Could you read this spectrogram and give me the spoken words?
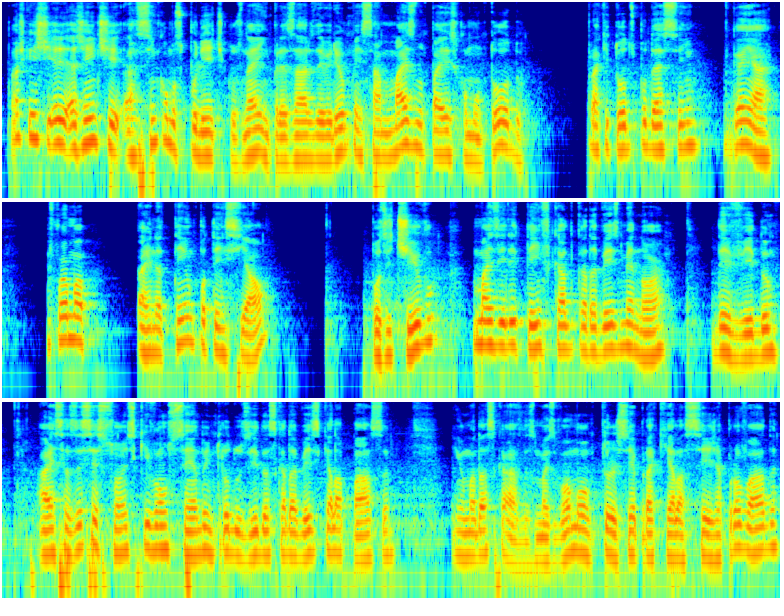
Então acho que a gente, a gente assim como os políticos, né, empresários deveriam pensar mais no país como um todo para que todos pudessem ganhar. A reforma ainda tem um potencial positivo, mas ele tem ficado cada vez menor devido a essas exceções que vão sendo introduzidas cada vez que ela passa em uma das casas. Mas vamos torcer para que ela seja aprovada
